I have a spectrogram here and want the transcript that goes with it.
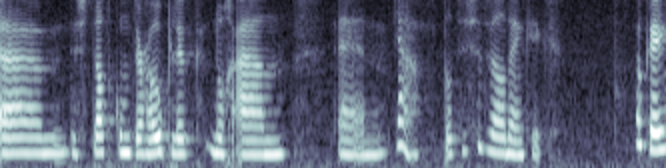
Um, dus dat komt er hopelijk nog aan. En ja, dat is het wel, denk ik. Oké,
